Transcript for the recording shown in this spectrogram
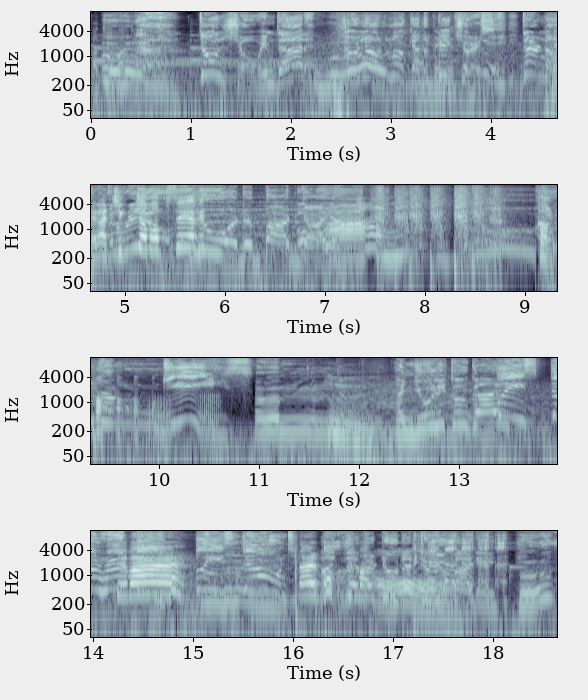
맞아 맞아 Don't show him that! Do not look at the pictures! They're not 내가 even 직접 real! 없애야겠 You are the bad guy. 아, 음. Jeez. Um, and you little guy? Please, don't hurt 제발 me. Please don't. 날 I'll 먹지 마 never do that to 오. you, buddy. Huh?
